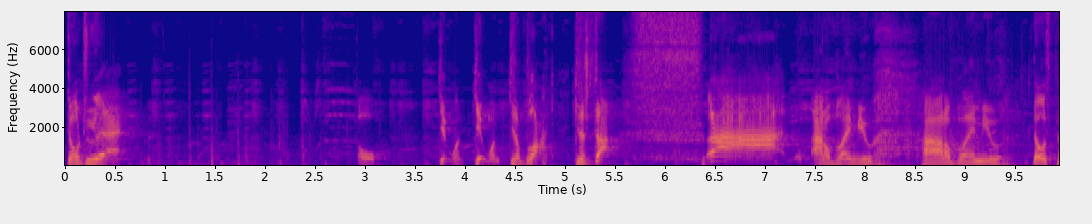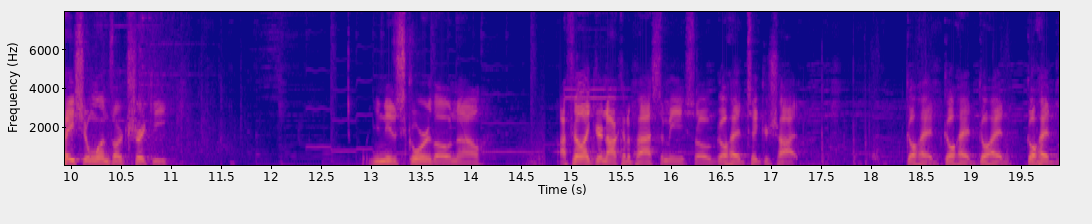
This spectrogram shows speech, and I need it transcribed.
Don't do that. Oh. Get one, get one, get a block, get a stop. Ah! I don't blame you. I don't blame you. Those patient ones are tricky. You need to score, though, now. I feel like you're not going to pass to me, so go ahead, take your shot. Go ahead, go ahead, go ahead, go ahead.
